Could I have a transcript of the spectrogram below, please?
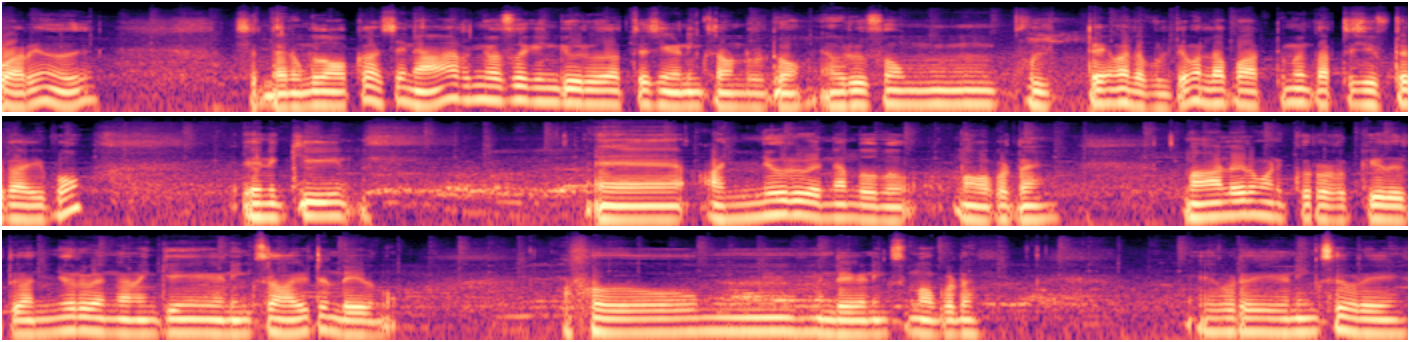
പറയുന്നത് പക്ഷെ എന്തായാലും നമുക്ക് നോക്കാം പക്ഷേ ഞാൻ ഇറങ്ങിയ ദിവസമൊക്കെ എനിക്ക് ഒരു അത്യാവശ്യം ഏണിങ്സ് സൗണ്ട് കേട്ടോ ഞാൻ ഒരു ദിവസം ഫുൾ ടൈം അല്ല ഫുൾ ടൈം അല്ല പാർട്ട് ടൈം കറക്റ്റ് ഷിഫ്റ്റൊക്കെ ആയപ്പോൾ എനിക്ക് ഏഹ്, അഞ്ഞൂറ് വെങ്ങാൻ തോന്നുന്നു നോക്കട്ടെ നാലര മണിക്കൂർ വർക്ക് ചെയ്തിട്ട് അഞ്ഞൂറ് വെങ്ങാൻ എനിക്ക് ഏണിങ്സ് ആയിട്ടുണ്ടായിരുന്നു അപ്പോൾ എൻ്റെ ഏണിങ്സ് നോക്കട്ടെ എവിടെ? ഏണിങ്സ് എവിടെ?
